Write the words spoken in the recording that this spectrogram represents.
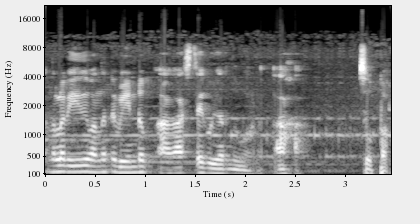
എന്നുള്ള രീതി വന്നിട്ട് വീണ്ടും ആകാശത്തേക്ക് ഉയർന്നു പോവാണ്. ആഹാ സൂപ്പർ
